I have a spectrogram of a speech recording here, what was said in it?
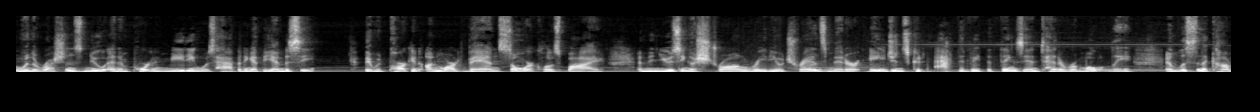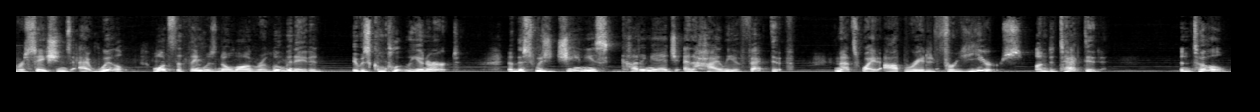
And when the Russians knew an important meeting was happening at the embassy, they would park an unmarked van somewhere close by, and then using a strong radio transmitter, agents could activate the thing's antenna remotely and listen to conversations at will. Once the thing was no longer illuminated, it was completely inert. Now, this was genius, cutting edge, and highly effective. And that's why it operated for years undetected until.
